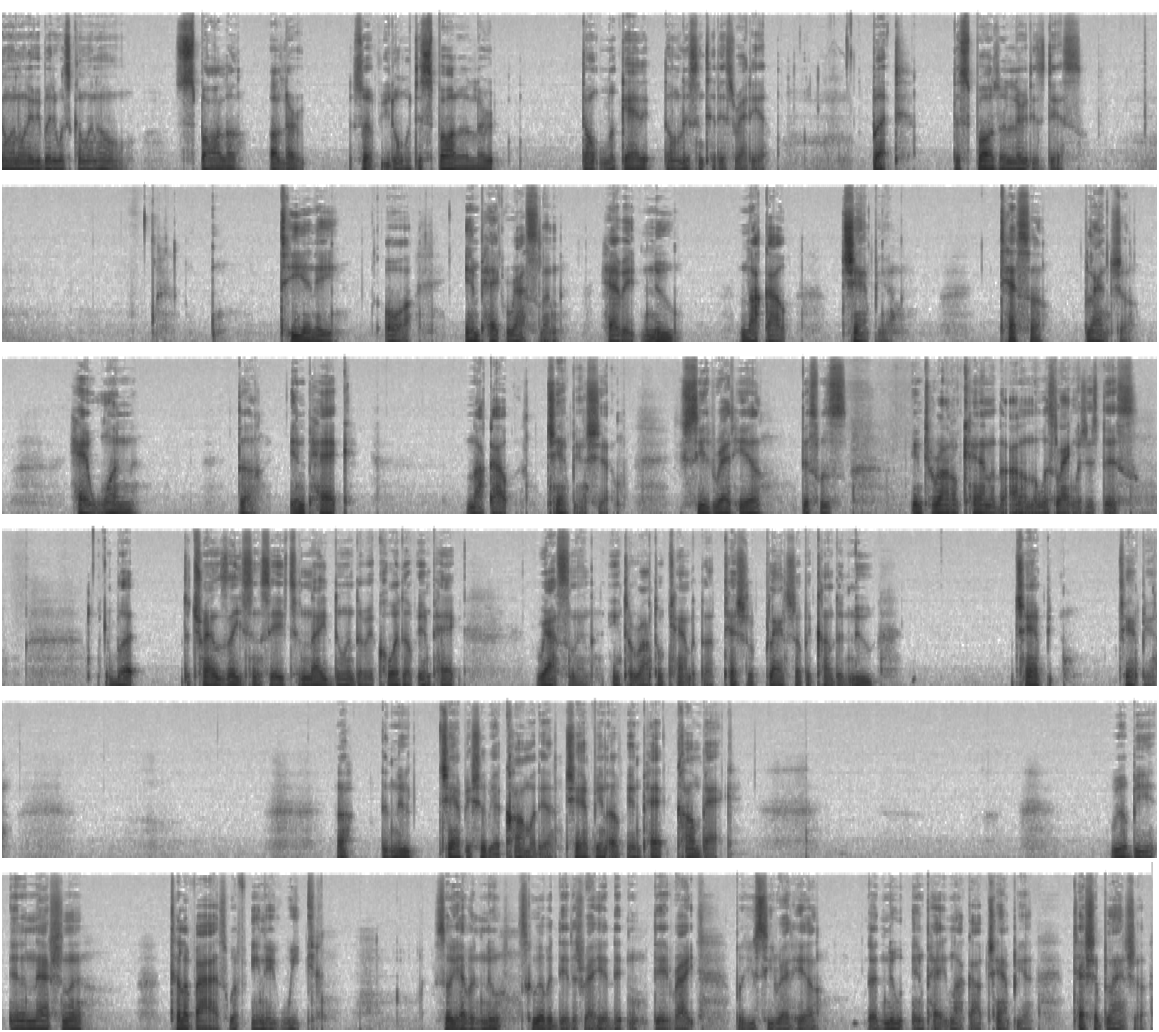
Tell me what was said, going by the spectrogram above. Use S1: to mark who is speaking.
S1: everybody what's going on. Spoiler alert. So if you don't want the spoiler alert, don't look at it, don't listen to this right here. But the spoiler alert is this. TNA or Impact Wrestling have a new knockout champion. Tessa Blanchard had won the Impact Knockout Championship. You see it right here. This was in Toronto, Canada. I don't know what language is this. But the translation says tonight during the record of Impact Wrestling in Toronto, Canada, Tessa Blanchard become the new champion. Champion. Uh, the new champion should be a comma there. Champion of Impact Comeback. Will be international televised within a week. So you have a new whoever did this right here didn't did right, but you see right here the new Impact Knockout Champion, Tessa Blanchard.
